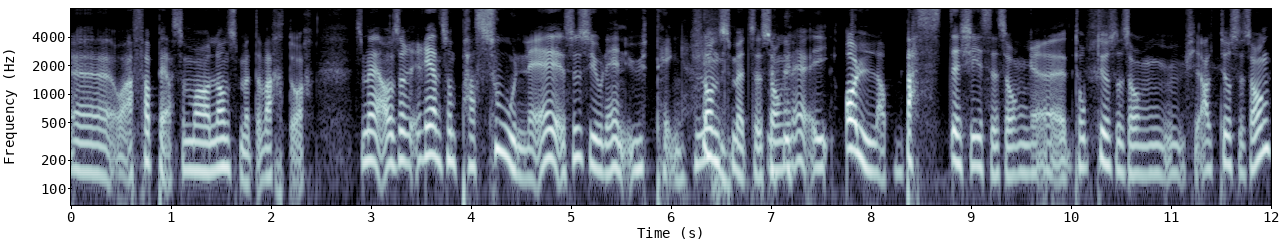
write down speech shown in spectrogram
eh, og Frp som har landsmøte hvert år. Som er, altså Rent sånn personlig, jeg syns jo det er en uting. Landsmøtesesongen er i aller beste skisesong, eh, topptursesong, fjelltursesong.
